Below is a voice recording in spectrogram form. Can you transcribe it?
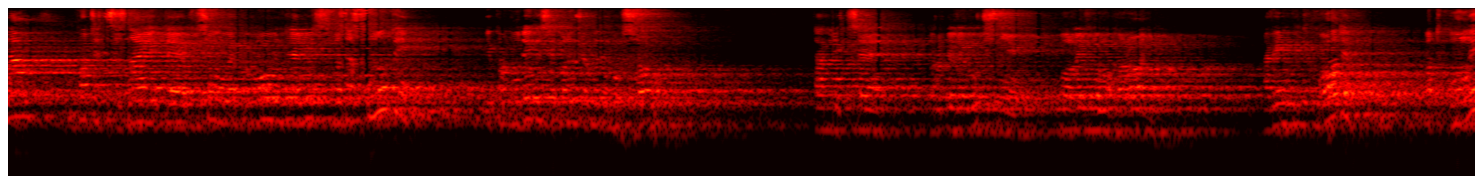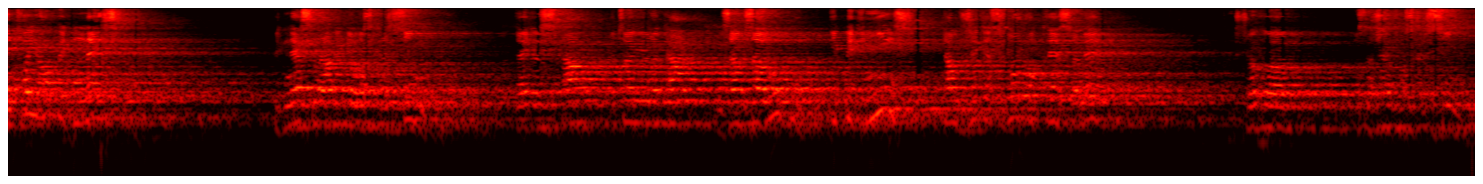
і нам хочеться, знаєте, в цьому випробуванні для людства заснути і пробудитися, коли вже будемо в сому. Так як це робили учні в Оливному городі. А він підходив, от молитва його піднесла, піднесла навіть до Воскресіння. Та й став оцього юнака, взяв за руку і підніс там вжите слово те саме, що е, означає Воскресіння,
